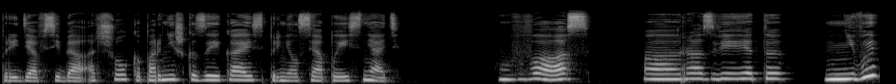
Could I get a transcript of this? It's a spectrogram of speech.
Придя в себя от шока, парнишка заикаясь принялся пояснять: "Вас? А разве это не вы?"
